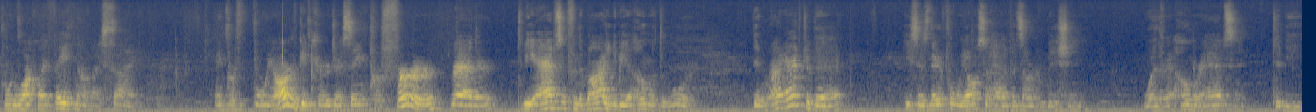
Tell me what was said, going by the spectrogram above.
For we walk by faith, not by sight. And for, for we are of good courage, I say, and prefer rather to be absent from the body and to be at home with the Lord. Then right after that, He says, Therefore, we also have as our ambition, whether at home or absent, to be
